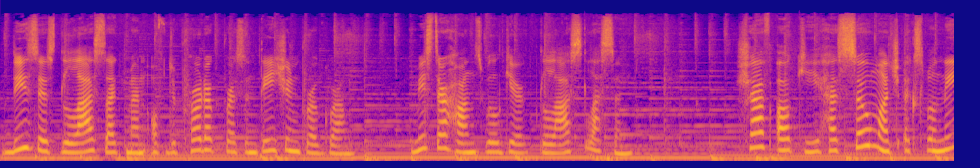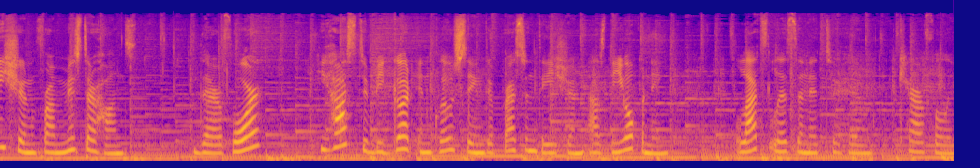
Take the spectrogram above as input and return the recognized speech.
this is the last segment of the product presentation program. Mr. Hans will give the last lesson. Chef Oki has so much explanation from Mr. Hans. Therefore, he has to be good in closing the presentation as the opening. Let's listen it to him carefully.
